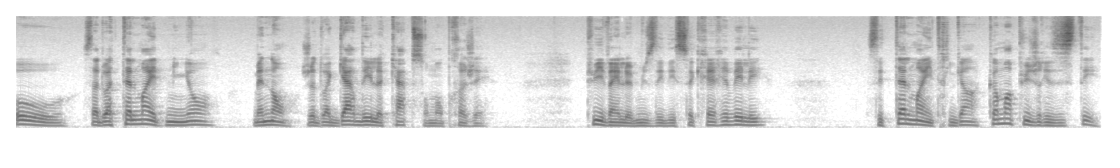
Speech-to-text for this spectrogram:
Oh, ça doit tellement être mignon, mais non, je dois garder le cap sur mon projet. Puis vint le musée des secrets révélés. C'est tellement intrigant, comment puis-je résister?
